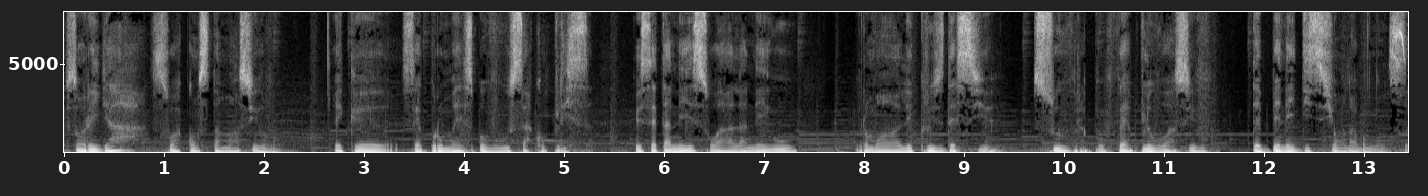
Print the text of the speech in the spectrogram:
son regard soit constamment sur vous et que ses promesses pour vous s'accomplissent. Que cette année soit l'année où vraiment les crues des cieux s'ouvrent pour faire pleuvoir sur vous des bénédictions en abondance.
